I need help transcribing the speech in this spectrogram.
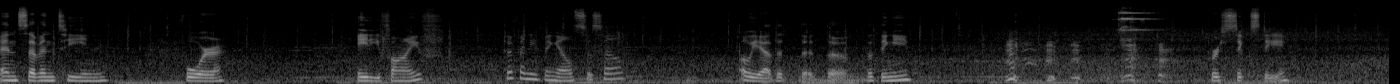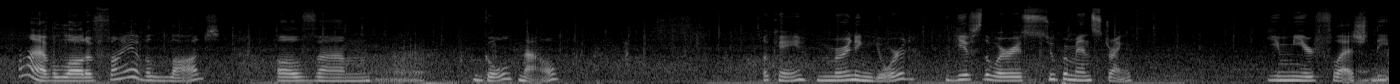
and 17 for 85. Do I have anything else to sell? Oh yeah, the the the, the thingy. For 60. Well, I have a lot of I have a lot of um gold now. Okay, Murning Yord gives the wearer Superman strength. Ymir flesh, the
